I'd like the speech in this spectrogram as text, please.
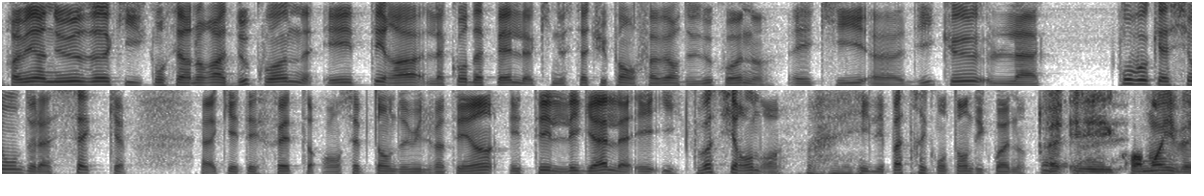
Première news qui concernera Dukwon et Terra, la cour d'appel qui ne statue pas en faveur de Dukwon et qui euh, dit que la convocation de la SEC euh, qui a été faite en septembre 2021 était légale et il doit s'y rendre. il n'est pas très content. Ouais, et crois-moi, il va,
